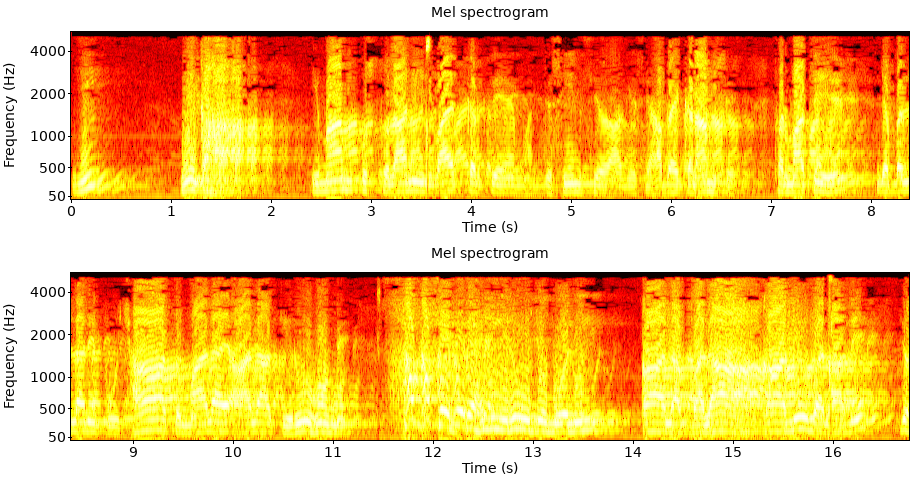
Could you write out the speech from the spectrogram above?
جی یہ کہا، امام قسطلانی روایت کرتے ہیں، محدثین سے اور آگے سے کرام سے، فرماتے ہیں، جب اللہ نے پوچھا تو مالا اعلی کی روحوں میں سب سے پہلی روح جو بولی کالا بلا کالو بلا میں، جو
